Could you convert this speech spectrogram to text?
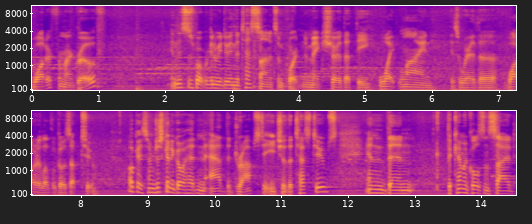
water from our grove. And this is what we're going to be doing the tests on. It's important to make sure that the white line is where the water level goes up to. Okay, so I'm just going to go ahead and add the drops to each of the test tubes and then the chemicals inside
